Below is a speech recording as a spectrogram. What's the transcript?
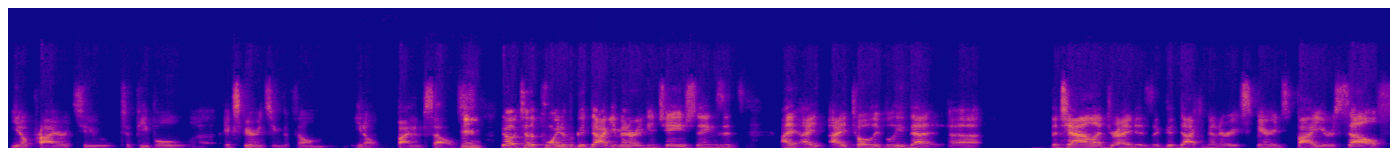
you know prior to to people uh, experiencing the film you know by themselves mm-hmm. no to the point of a good documentary can change things it's i i, I totally believe that uh, the challenge right is a good documentary experience by yourself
